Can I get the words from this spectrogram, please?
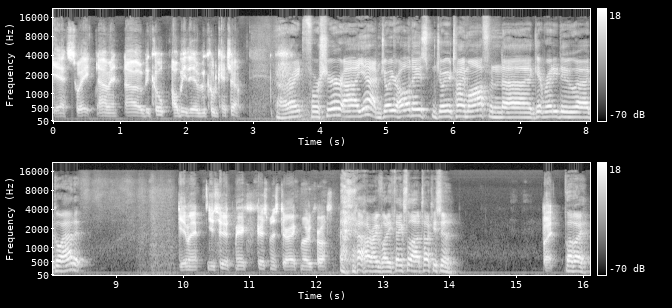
Yeah. Sweet. No man. No, it'll be cool. I'll be there. It'll be cool to catch up. All right, for sure. Uh, yeah, enjoy your holidays, enjoy your time off, and uh, get ready to uh, go at it. Yeah, mate. You too. Merry Christmas, Direct Motocross. all right, buddy. Thanks a lot. Talk to you soon. Bye. Bye bye.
